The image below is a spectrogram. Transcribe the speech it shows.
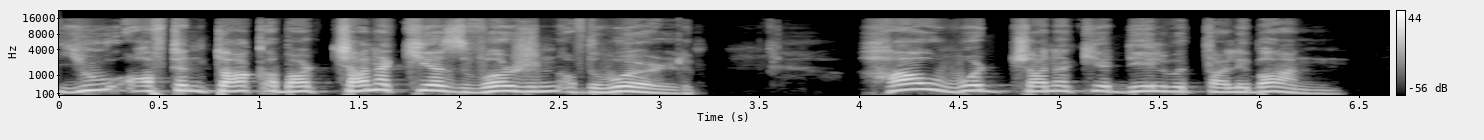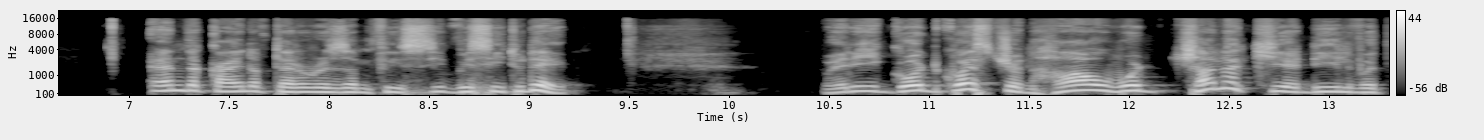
you often talk about Chanakya's version of the world. How would Chanakya deal with Taliban and the kind of terrorism we see, we see today? Very good question. How would Chanakya deal with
